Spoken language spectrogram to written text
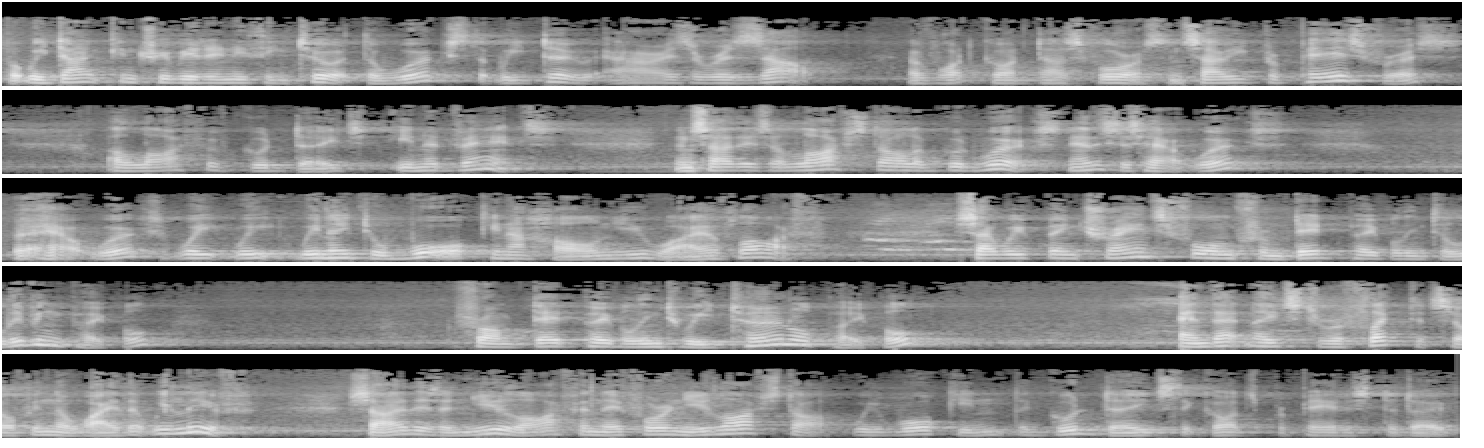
But we don't contribute anything to it. The works that we do are as a result of what God does for us. And so He prepares for us a life of good deeds in advance. And so there's a lifestyle of good works. Now this is how it works. How it works, we, we, we need to walk in a whole new way of life. So we've been transformed from dead people into living people, from dead people into eternal people, and that needs to reflect itself in the way that we live. So there's a new life and therefore a new lifestyle. We walk in the good deeds that God's prepared us to do.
